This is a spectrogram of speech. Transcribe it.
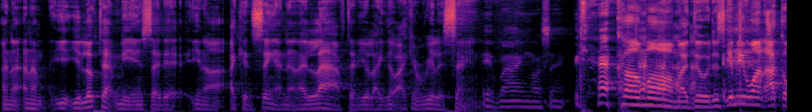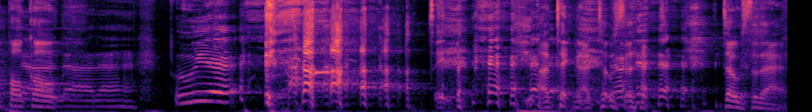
and, I, and I'm, you, you looked at me and said you know i can sing and then i laughed, and you're like no i can really sing If I ain't gonna sing. come on my dude just give me one acapulco Nah, nah, nah. Ooh, yeah. take that. I'll take that. Toast to that. Toast to that.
